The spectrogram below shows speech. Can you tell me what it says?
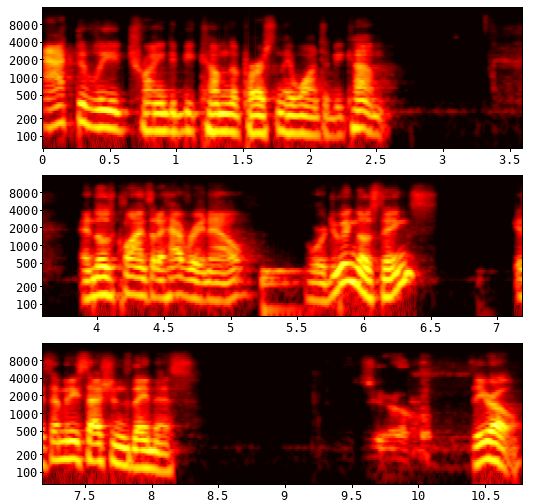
actively trying to become the person they want to become. And those clients that I have right now who are doing those things, guess how many sessions they miss? Zero. Zero,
